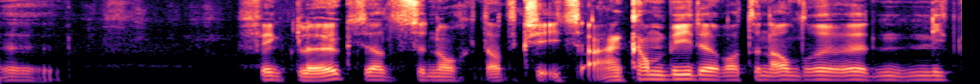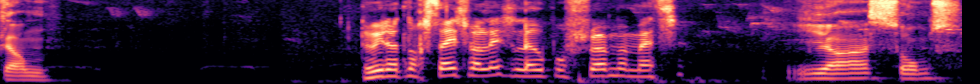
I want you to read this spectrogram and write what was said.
eh, vind ik leuk dat, ze nog, dat ik ze iets aan kan bieden wat een andere niet kan. Doe je dat nog steeds wel eens, lopen of zwemmen met ze? Ja, soms.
